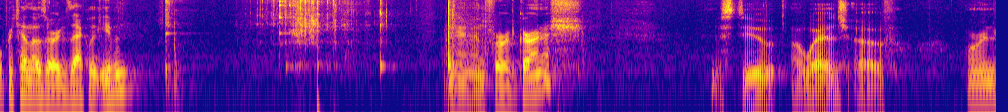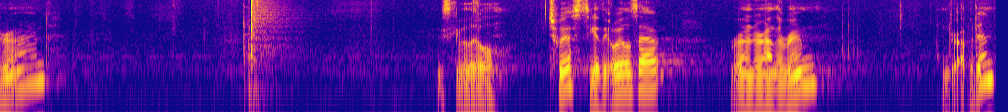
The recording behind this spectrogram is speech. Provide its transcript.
We'll pretend those are exactly even. And for a garnish, just do a wedge of orange rind. Just give a little twist to get the oils out, run it around the rim, and drop it in.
